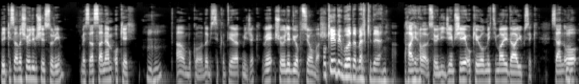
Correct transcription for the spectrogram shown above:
Peki sana şöyle bir şey sorayım. Mesela Sanem okey. Hı hı. Ama bu konuda bir sıkıntı yaratmayacak. Ve şöyle bir opsiyon var. Okeydir bu arada belki de yani. Hayır ama söyleyeceğim şeye okey olma ihtimali daha yüksek. Sen o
